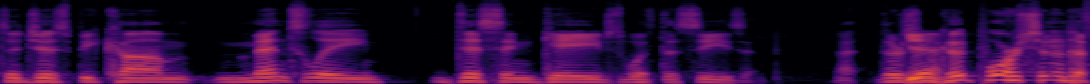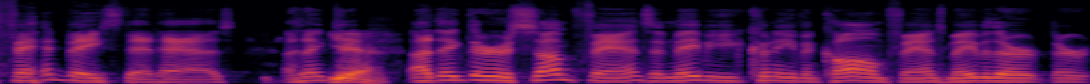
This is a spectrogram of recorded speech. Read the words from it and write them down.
to just become mentally disengaged with the season. Uh, there's yeah. a good portion of the fan base that has. I think. Yeah. I think there are some fans, and maybe you couldn't even call them fans. Maybe they're they're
